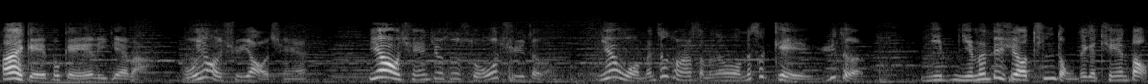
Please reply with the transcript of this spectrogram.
爱给不给理解吧，不要去要钱。要钱就是索取者，你看我们这种人什么人？我们是给予者。你你们必须要听懂这个天道。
